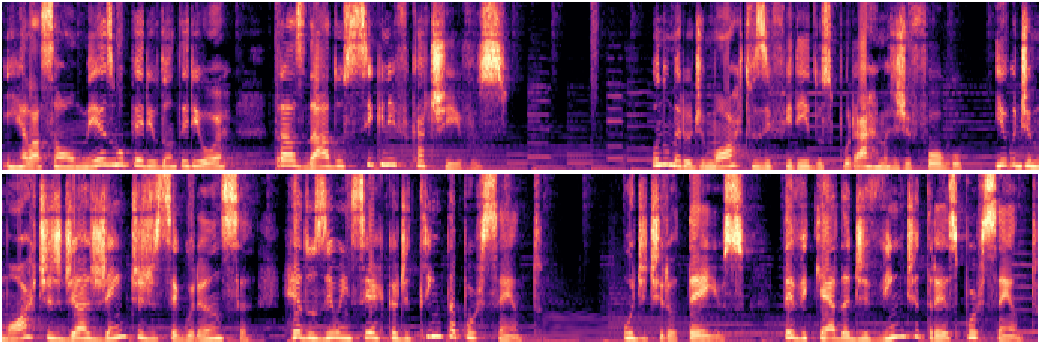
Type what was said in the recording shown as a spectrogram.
em relação ao mesmo período anterior, traz dados significativos. O número de mortos e feridos por armas de fogo e o de mortes de agentes de segurança reduziu em cerca de 30%. O de tiroteios teve queda de 23%.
